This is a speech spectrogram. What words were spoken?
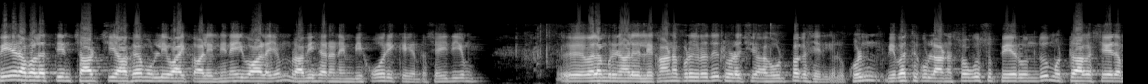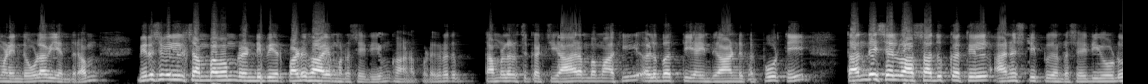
பேரவலத்தின் சாட்சியாக முள்ளிவாய்க்காலில் நினைவாலயம் ரவிகரன் எம்பி கோரிக்கை என்ற செய்தியும் அஹ், விளம்பர நாளிலே காணப்படுகிறது. தொடர்ச்சியாக உட்பக செய்திகளுக்குள் விபத்துக்குள்ளான சொகுசு பேருந்து முற்றாக சேதமடைந்த உளவு இயந்திரம் மிருசுவில் சம்பவம் ரெண்டு பேர் படுகாயம் என்ற செய்தியும் காணப்படுகிறது. தமிழரசு கட்சி ஆரம்பமாகி எழுபத்தி ஐந்து ஆண்டுகள் பூர்த்தி. தந்தை செல்வா சதுக்கத்தில் அனுஷ்டிப்பு என்ற செய்தியோடு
